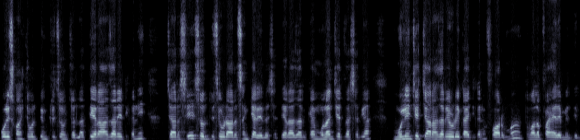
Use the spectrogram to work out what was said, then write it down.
पोलीस कॉन्स्टेबल पिंपरी चिंचवडला तेरा हजार या ठिकाणी चारशे सदतीस एवढा आरसंख्या आली लक्षात तेरा हजार काय मुलांचे आहेत लक्षात घ्या. मुलींचे चार हजार एवढे काय ठिकाणी फॉर्म तुम्हाला पाहायला मिळतील.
